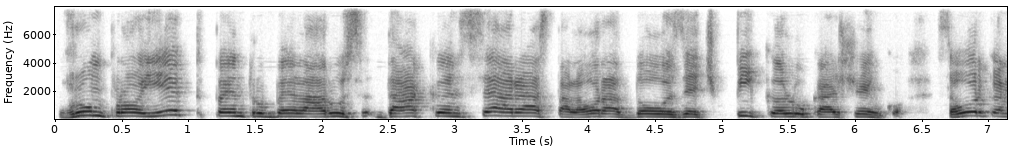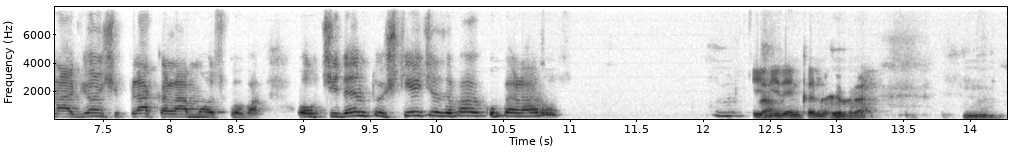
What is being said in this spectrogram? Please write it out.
vreun proiect pentru Belarus dacă în seara asta, la ora 20, pică Lukashenko, să urcă în avion și pleacă la Moscova, Occidentul știe ce să facă cu Belarus? Da, Evident că nu. Hmm.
